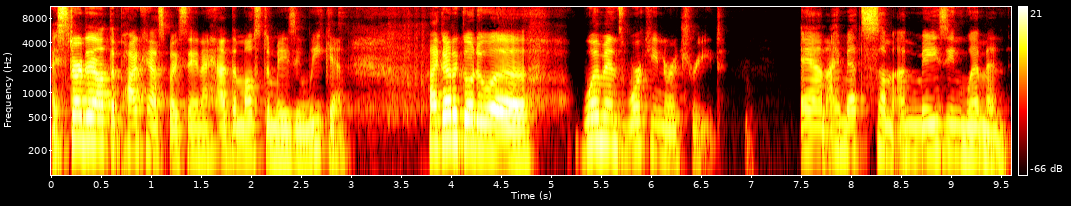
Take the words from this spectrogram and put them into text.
I started out the podcast by saying I had the most amazing weekend. I got to go to a women's working retreat and I met some amazing women.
